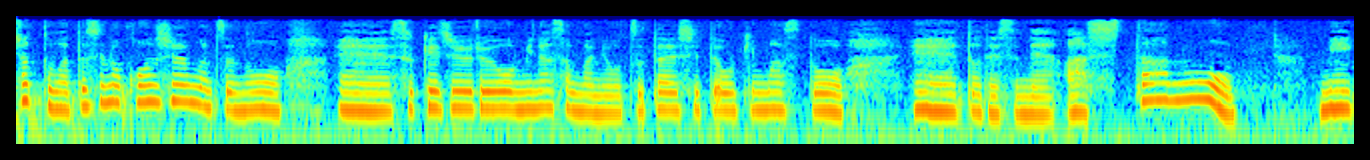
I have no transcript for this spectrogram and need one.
ちょっと私の今週末の、えー、スケジュールを皆様にお伝えしておきますと、えーとですね、明日の3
